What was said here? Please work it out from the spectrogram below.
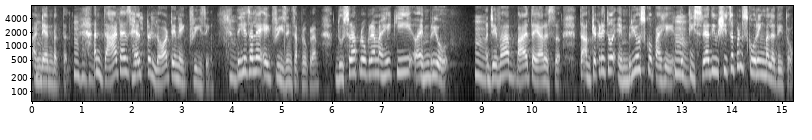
अंड्यांबद्दल. And that has help a lot in egg freezing तर हे झालं एग फ्रीझिंगचा प्रोग्राम दुसरा प्रोग्राम आहे की एम्ब्रिओ. जेव्हा बाळ तयार असतं तर आमच्याकडे जो एम्ब्रिओस्कोप आहे तो तिसऱ्या दिवशीचं पण स्कोरिंग मला देतो.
